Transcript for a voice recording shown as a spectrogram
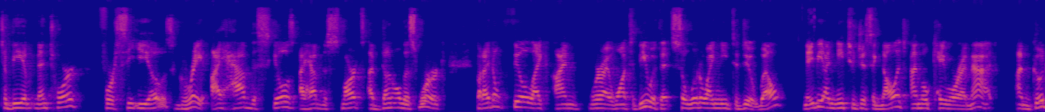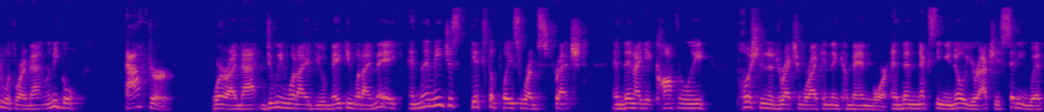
to be a mentor for ceos great i have the skills i have the smarts i've done all this work but I don't feel like I'm where I want to be with it. So what do I need to do? Well, maybe I need to just acknowledge I'm okay where I'm at. I'm good with where I'm at. Let me go after where I'm at, doing what I do, making what I make, and let me just get to the place where I'm stretched. And then I get confidently pushed in a direction where I can then command more. And then next thing you know, you're actually sitting with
